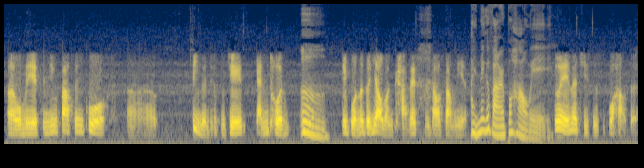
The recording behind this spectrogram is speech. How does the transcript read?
呃，我们也曾经发生过呃。病人就直接干吞，嗯，结果那个药丸卡在食道上面，哎，那个反而不好哎，对，那其实是不好的，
